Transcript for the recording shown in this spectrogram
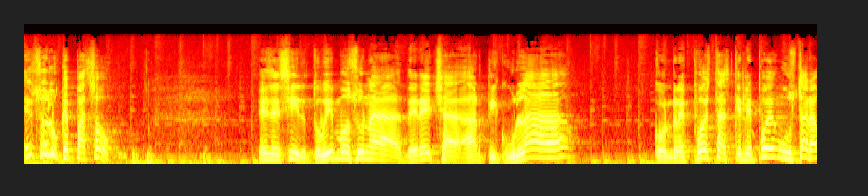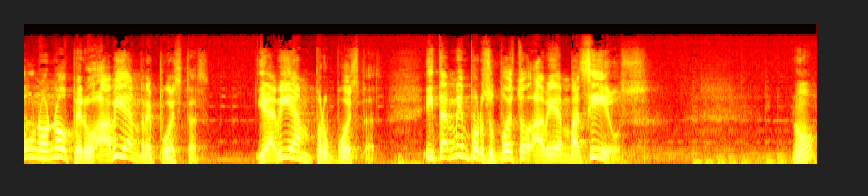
Eso es lo que pasó. Es decir, tuvimos una derecha articulada, con respuestas que le pueden gustar a uno o no, pero habían respuestas y habían propuestas. Y también, por supuesto, habían vacíos. ¿No?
